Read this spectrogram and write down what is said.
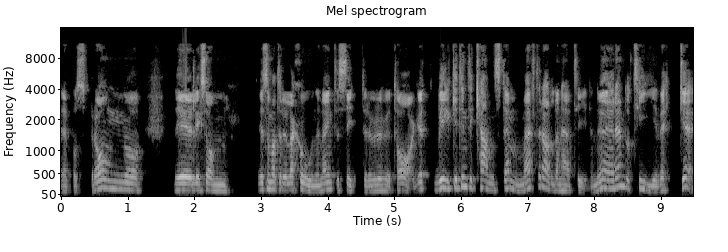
är på språng och det är liksom det är som att relationerna inte sitter överhuvudtaget. Vilket inte kan stämma efter all den här tiden. Nu är det ändå tio veckor.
